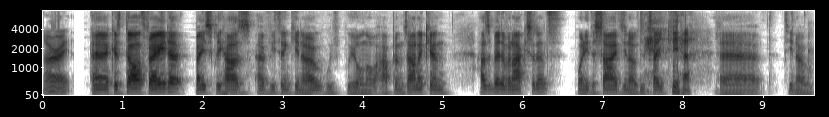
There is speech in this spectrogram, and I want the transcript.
all right. Because uh, Darth Vader basically has everything you know. We we all know what happens. Anakin has a bit of an accident when he decides you know to take yeah. Uh, you know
